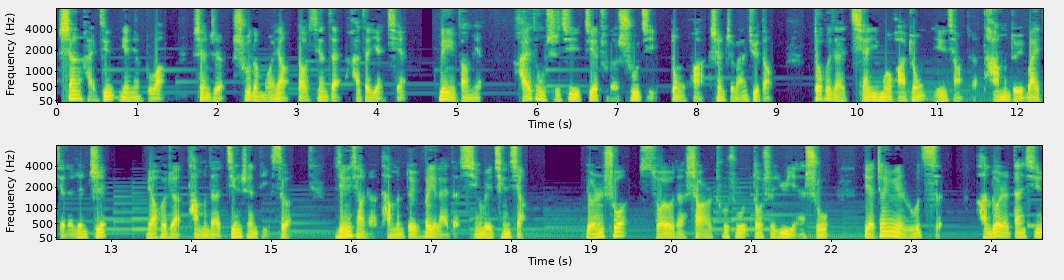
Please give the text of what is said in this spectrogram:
山海经》念念不忘，甚至书的模样到现在还在眼前。另一方面，孩童时期接触的书籍、动画，甚至玩具等。都会在潜移默化中影响着他们对外界的认知，描绘着他们的精神底色，影响着他们对未来的行为倾向。有人说，所有的少儿图书都是寓言书，也正因为如此，很多人担心，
